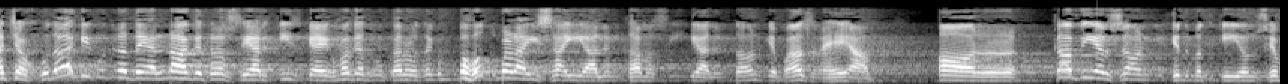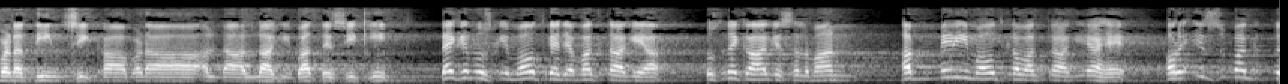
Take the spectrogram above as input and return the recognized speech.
اچھا خدا کی قدرت ہے، اللہ کی طرف سے ہر چیز کا ایک وقت مقرر ہوتا ہے کہ بہت بڑا عیسائی عالم تھا، مسیحی عالم تھا، ان کے پاس رہے آپ۔ اور کافی عرصہ ان کی خدمت کی، ان سے بڑا دین سیکھا، بڑا اللہ اللہ کی باتیں سیکھی لیکن اس کی موت کا جب وقت آ گیا، اس نے کہا کہ سلمان، اب میری موت کا وقت آ گیا ہے۔ اور اس وقت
